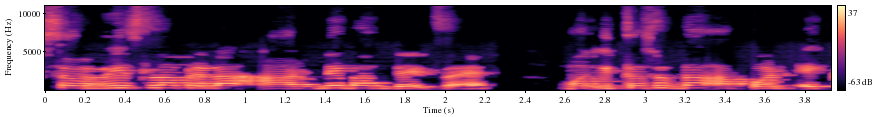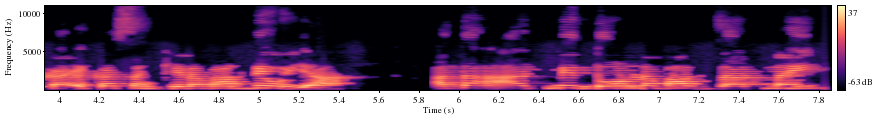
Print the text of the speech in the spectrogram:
सव्वीसला आपल्याला आठ ने भाग द्यायचा आहे. मग इथं सुद्धा आपण एका एका संख्येला भाग देऊया. आता आठ ने दोन ला भाग जात नाही.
